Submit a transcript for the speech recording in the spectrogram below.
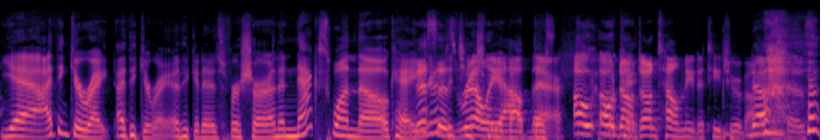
Yeah, I think you're right. I think you're right. I think it is for sure. And the next one, though, okay, you're This have is teach really about this. there. Oh, oh no! Don't tell me to teach you about No. it because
